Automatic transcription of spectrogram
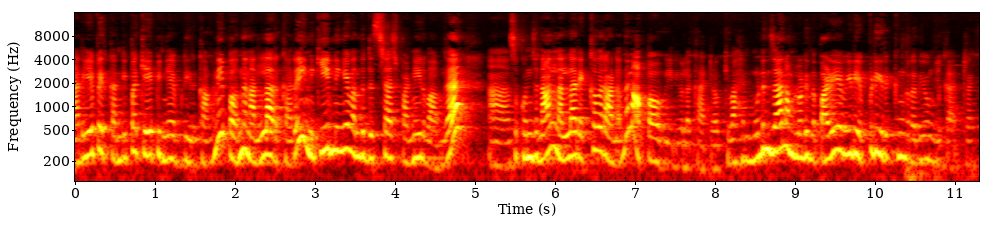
நிறைய பேர் கண்டிப்பாக கேட்பீங்க எப்படி இருக்காங்கன்னு. இப்போ வந்து நல்லா இருக்காரு. இன்னைக்கு ஈவினிங்கே வந்து டிஸ்சார்ஜ் பண்ணிடுவாங்க ஸோ கொஞ்ச நாள் நல்லா ரெக்கவர் ஆனது நான் அப்பாவை வீடியோவில் காட்டுறேன் ஓகேவா முடிஞ்சால் நம்மளோட இந்த பழைய வீடு எப்படி இருக்குங்கிறதையும் உங்களுக்கு காட்டுறேன்.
